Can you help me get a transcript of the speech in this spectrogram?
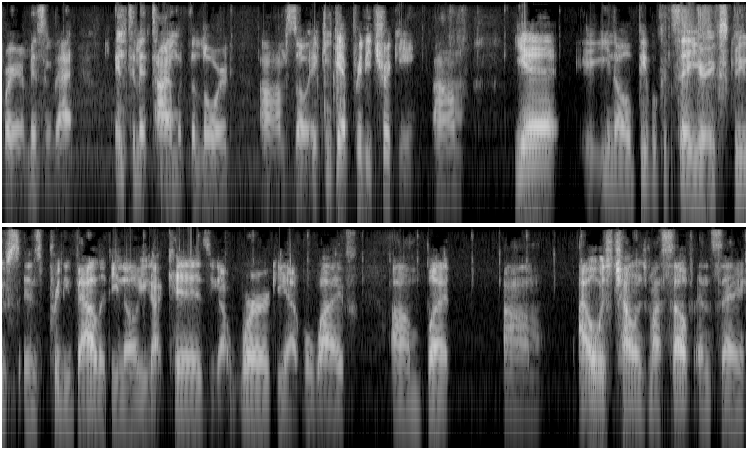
prayer, missing that intimate time with the Lord. Um, so it can get pretty tricky. Um, yeah, you know, people could say your excuse is pretty valid. You know, you got kids, you got work, you have a wife. Um, but um, I always challenge myself and say,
